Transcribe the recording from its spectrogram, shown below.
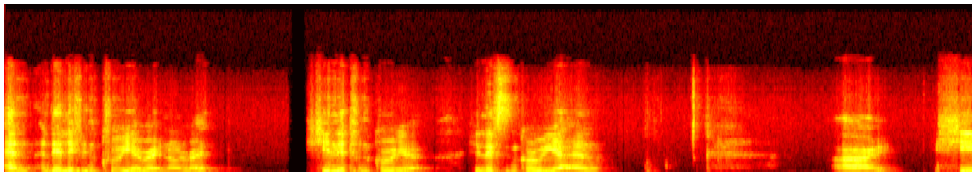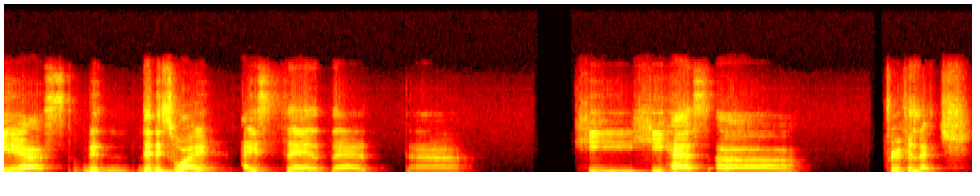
and, and they live in Korea right now, right? He lives in Korea. He lives in Korea and uh, he has that, that is why I said that uh, he he has a privilege.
